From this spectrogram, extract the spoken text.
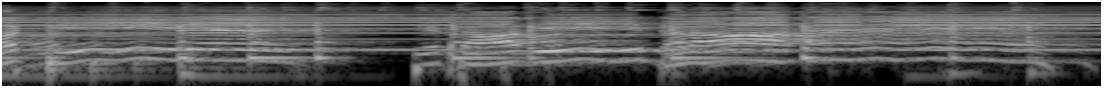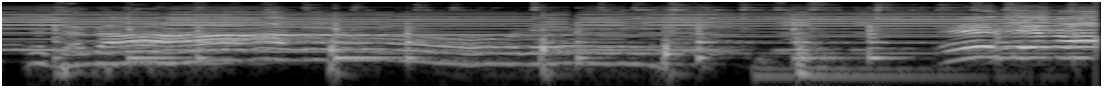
અઠી રે પેટાવી ધરાને જગાવ્યો રે એ દેવા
